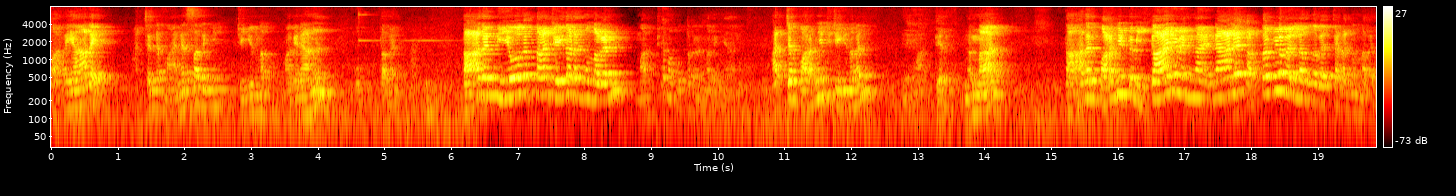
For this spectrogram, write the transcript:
പറയാതെ അച്ഛന്റെ മനസ്സറിഞ്ഞ് ചെയ്യുന്ന മകനാണ് ഉത്തമൻ താതൻ നിയോഗത്താൽ ചെയ്തടങ്ങുന്നവൻ മധ്യമപുത്രൻ എന്നറിഞ്ഞാൽ അച്ഛൻ പറഞ്ഞിട്ട് ചെയ്യുന്നവൻ മധ്യമൻ എന്നാൽ താതൻ പറഞ്ഞിട്ടും ഇക്കാര്യം എന്ന എന്നാലെ കർത്തവ്യമല്ലെന്ന് വെച്ചടങ്ങുന്നവൻ.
